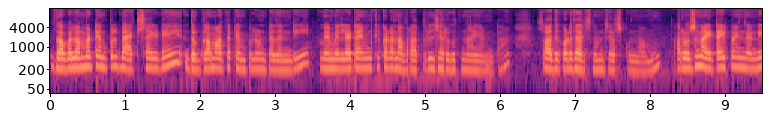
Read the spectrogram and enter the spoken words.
గవ్వలమ్మ టెంపుల్ బ్యాక్ సైడే దుర్గామాత టెంపుల్ ఉంటుందండి. మేము వెళ్ళే టైంకి ఇక్కడ నవరాత్రులు జరుగుతున్నాయంట. సో అది కూడా దర్శనం చేసుకున్నాము. ఆ రోజు నైట్ అయిపోయిందండి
